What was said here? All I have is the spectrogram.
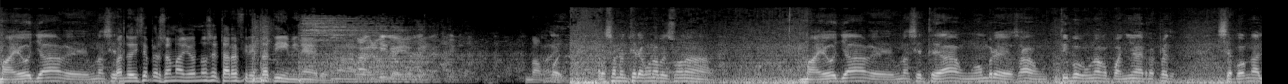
mayor ya, eh, una cierta, Cuando dice persona mayor no se está refiriendo a ti, minero. Ah. Vamos, voy. pero esa mentira con una persona mayor ya, eh, una cierta edad, un hombre, o sea, un tipo con una compañía de respeto, se ponga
